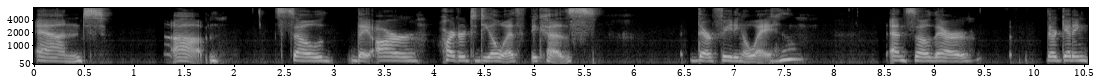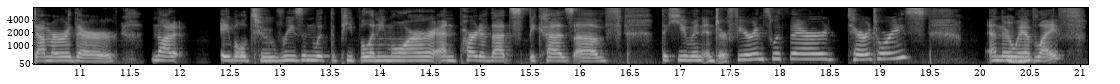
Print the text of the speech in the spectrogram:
and um so they are harder to deal with because they're fading away. And so they're they're getting dumber. They're not able to reason with the people anymore. And part of that's because of the human interference with their territories and their way mm-hmm. of life.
